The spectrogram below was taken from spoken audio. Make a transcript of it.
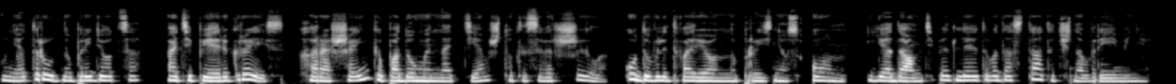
мне трудно придется. А теперь, Грейс, хорошенько подумай над тем, что ты совершила. Удовлетворенно произнес он. Я дам тебе для этого достаточно времени.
